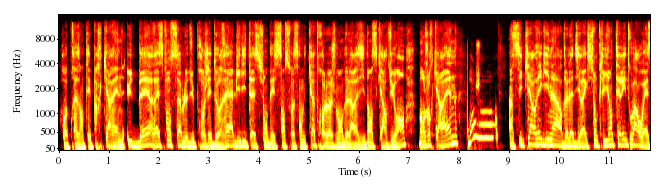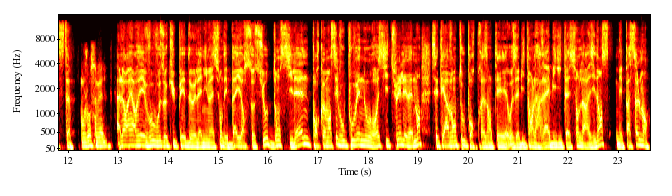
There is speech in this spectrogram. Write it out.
représenté par Karen Hudbert, responsable du projet de réhabilitation des 164 logements de la résidence Cardurant. Bonjour Karen. Bonjour. Ainsi qu'Hervé Guinard de la direction client Territoire Ouest. Bonjour Samuel. Alors Hervé, vous vous occupez de l'animation des bailleurs sociaux, dont Silène. Pour commencer, vous pouvez nous resituer l'événement. C'était avant tout pour présenter aux habitants la réhabilitation de la résidence, mais pas seulement.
